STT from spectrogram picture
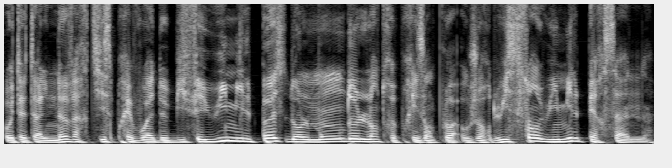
Au total, Novartis prévoit de biffer 8000 postes dans le monde. L'entreprise emploie aujourd'hui 108 000 personnes.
